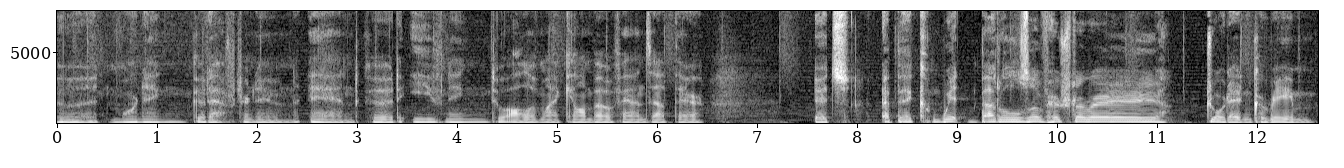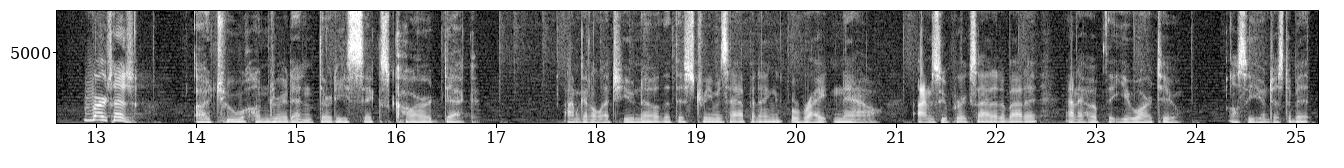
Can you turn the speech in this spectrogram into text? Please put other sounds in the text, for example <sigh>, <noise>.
Good morning, good afternoon, and good evening to all of my combo fans out there. It's Epic Wit Battles of History! Jordan Karim versus a 236 card deck. I'm going to let you know that this stream is happening right now. I'm super excited about it, and I hope that you are too. I'll see you in just a bit.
